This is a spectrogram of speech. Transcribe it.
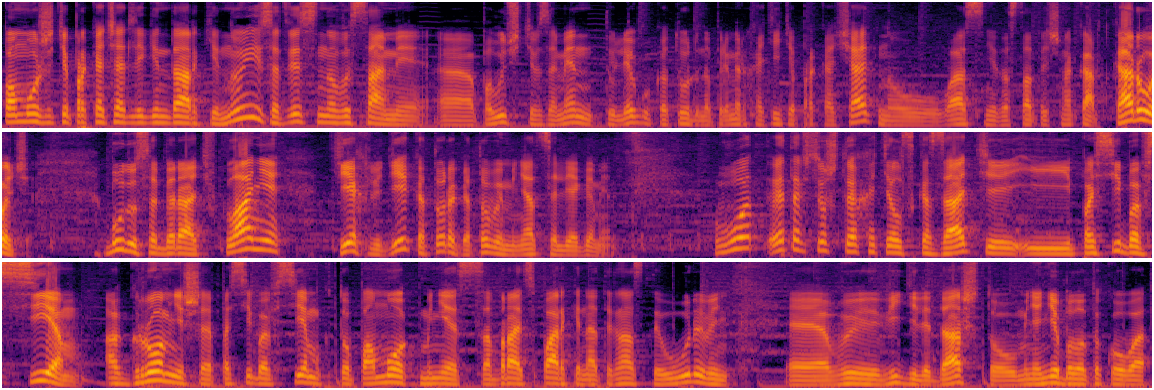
поможете прокачать легендарки, ну и, соответственно, вы сами э, получите взамен ту легу, которую, например, хотите прокачать, но у вас недостаточно карт. Короче, буду собирать в клане тех людей, которые готовы меняться легами. Вот, это все, что я хотел сказать. И спасибо всем, огромнейшее спасибо всем, кто помог мне собрать спарки на 13 уровень. Э, вы видели, да, что у меня не было такого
